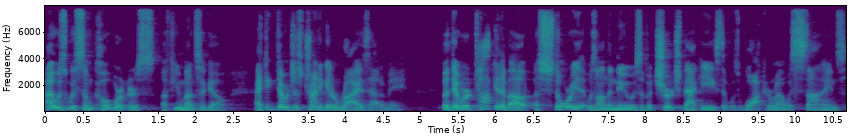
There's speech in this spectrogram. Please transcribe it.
I was with some coworkers a few months ago. I think they were just trying to get a rise out of me. But they were talking about a story that was on the news of a church back east that was walking around with signs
